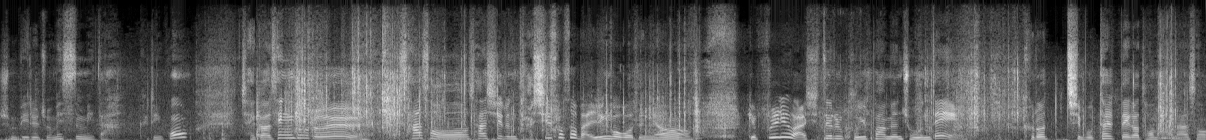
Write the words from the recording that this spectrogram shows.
준비를 좀 했습니다. 그리고 제가 생두를 사서 사실은 다 씻어서 말린 거거든요. 이렇게 풀리 와시드를 구입하면 좋은데 그렇지 못할 때가 더 많아서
